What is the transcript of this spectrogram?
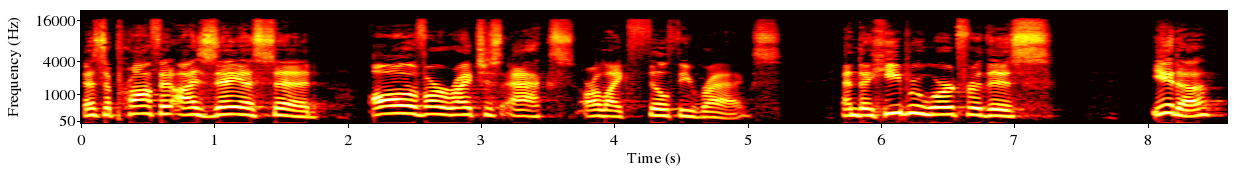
As the prophet Isaiah said, all of our righteous acts are like filthy rags. And the Hebrew word for this, ida,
